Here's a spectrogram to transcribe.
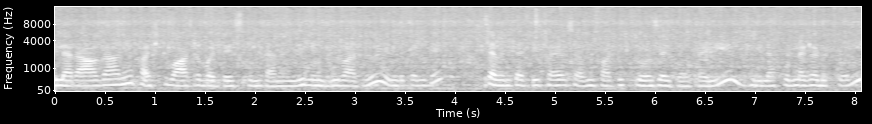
ఇలా రాగానే ఫస్ట్ వాటర్ పట్టేసుకుంటానండి మినరల్ వాటర్. ఎందుకంటే seven thirty five seven forty close అయిపోతాయి. ఇలా కుండ గడుక్కొని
